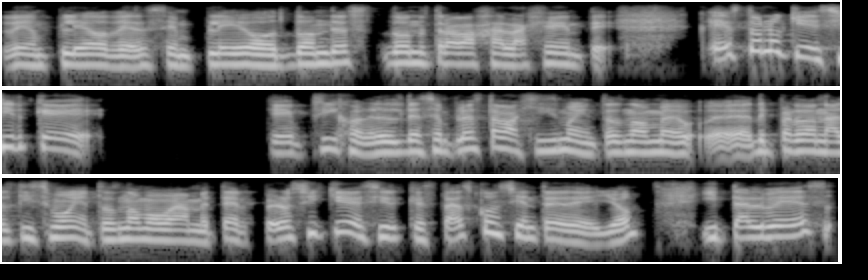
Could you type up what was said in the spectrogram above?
de empleo, de desempleo, dónde, dónde trabaja la gente. Esto no quiere decir que que, fijo, el desempleo está bajísimo y entonces no me, eh, perdón, altísimo y entonces no me voy a meter, pero sí quiere decir que estás consciente de ello y tal vez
